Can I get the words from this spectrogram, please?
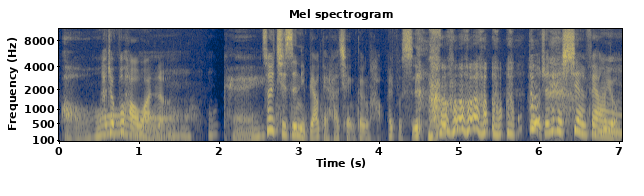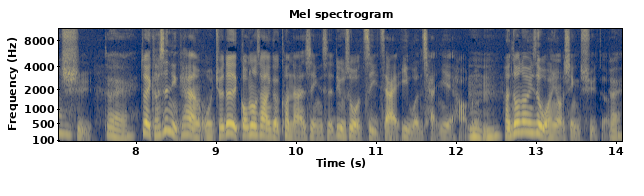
哦，她就不好玩了。OK，所以其实你不要给她钱更好。哎，不是，对，我觉得那个线非常有趣。嗯、对对，可是你看，我觉得工作上一个困难的事情是，例如说我自己在译文产业好了，嗯嗯很多东西是我很有兴趣的。对，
